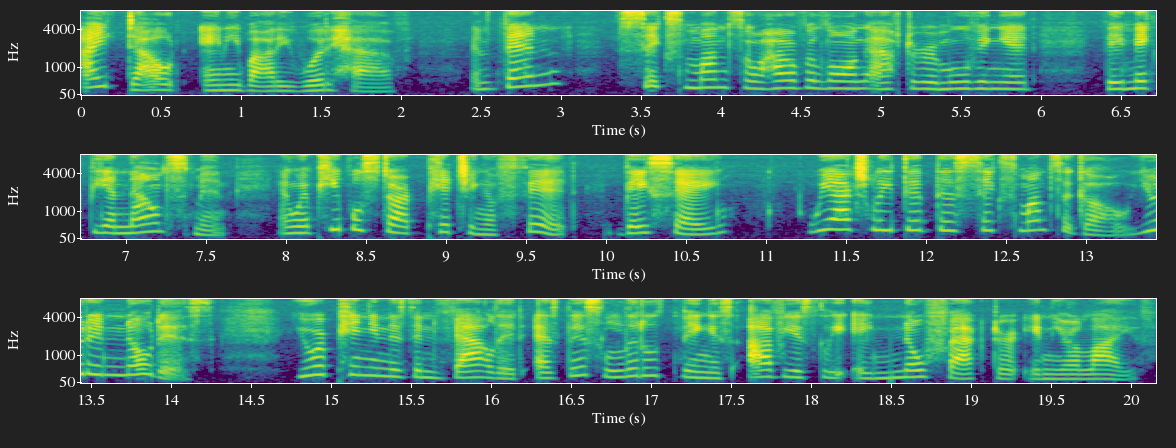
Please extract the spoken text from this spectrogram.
I doubt anybody would have. And then, six months or however long after removing it, they make the announcement. And when people start pitching a fit, they say, We actually did this six months ago. You didn't notice. Your opinion is invalid as this little thing is obviously a no factor in your life.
